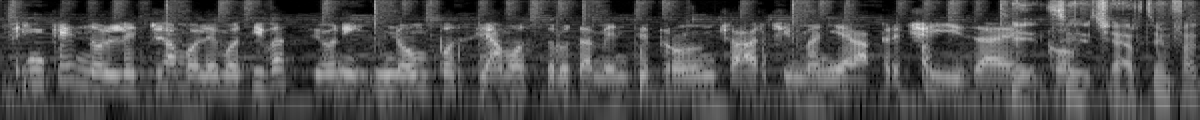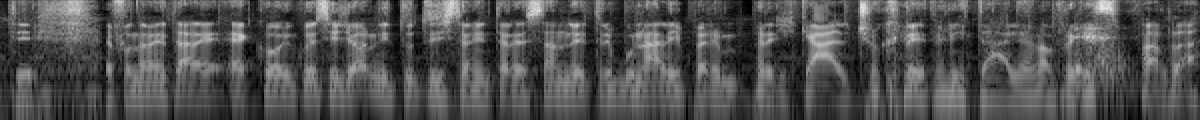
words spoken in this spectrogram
finché non leggiamo le motivazioni non possiamo assolutamente pronunciarci in maniera precisa. Sì, Ecco. sì, certo, infatti è fondamentale. Ecco, in questi giorni tutti si stanno interessando ai tribunali per, per il calcio, credo in Italia, no? Perché si parla.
